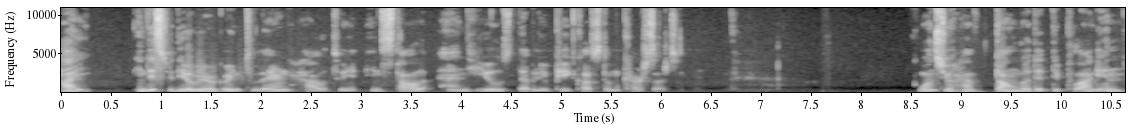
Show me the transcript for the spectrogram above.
Hi, in this video we are going to learn how to install and use WP Custom Cursors. Once you have downloaded the plugin,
